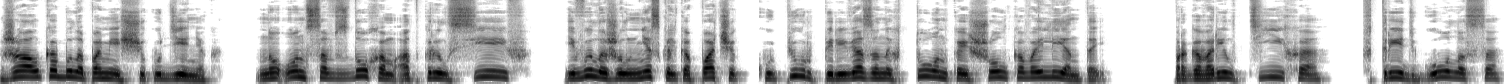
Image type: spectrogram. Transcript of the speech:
Жалко было помещику денег, но он со вздохом открыл сейф и выложил несколько пачек купюр, перевязанных тонкой шелковой лентой. Проговорил тихо, в треть голоса.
